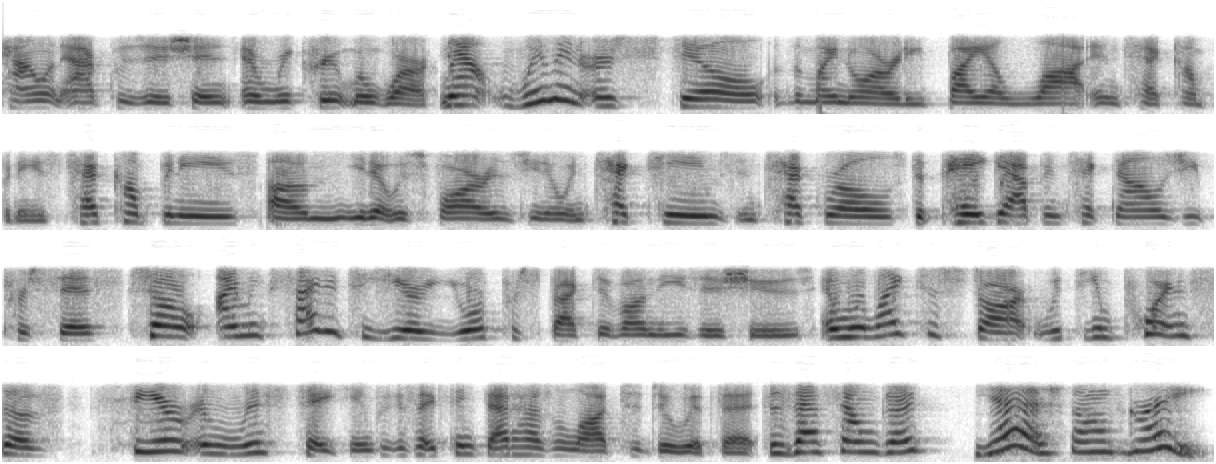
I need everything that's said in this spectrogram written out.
talent acquisition and recruitment work. Now, women are still the minority by a lot in tech companies. Tech companies, um, you know, as far as, you know, in tech teams and tech roles, the pay gap in technology persists. So I'm excited to hear your perspective on these issues and would like to start with the importance of fear and risk taking because I think that has a lot to do with it. Does that sound good? Yeah, it sounds great.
